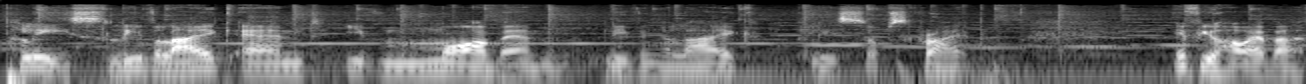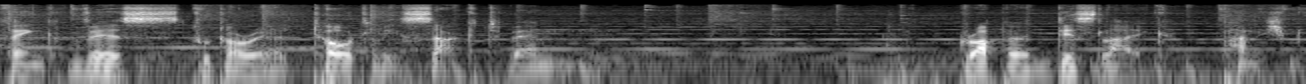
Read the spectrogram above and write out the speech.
please leave a like and even more than leaving a like, please subscribe. If you however think this tutorial totally sucked, then drop a dislike, punish me.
